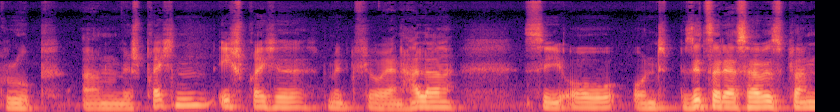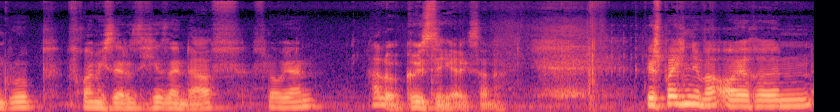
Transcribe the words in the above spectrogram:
Group. Ähm, wir sprechen, ich spreche mit Florian Haller, CEO und Besitzer der Serviceplan Group. Ich freue mich sehr, dass ich hier sein darf, Florian. Hallo, grüß dich, Alexander. Wir sprechen über euren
